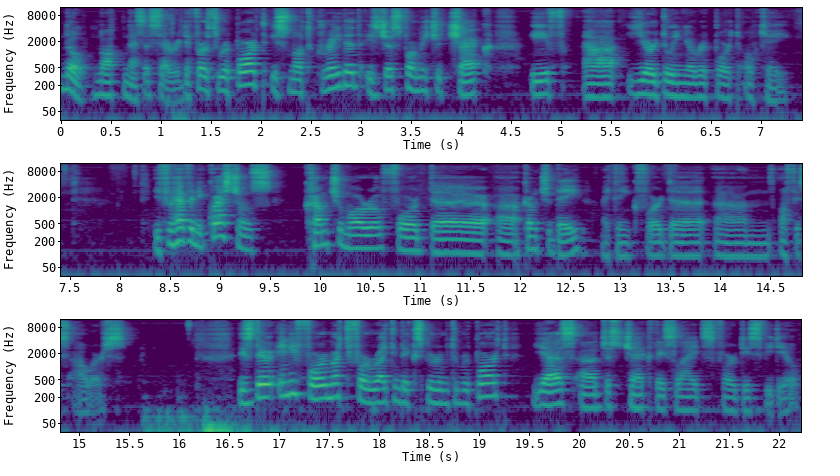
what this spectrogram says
No, not necessary. The first report is not graded. It's just for me to check if uh, you're doing your report okay. If you have any questions, come tomorrow for the, uh, come today, I think, for the um, office hours. Is there any format for writing the experiment report? Yes, uh, just check the slides for this video.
